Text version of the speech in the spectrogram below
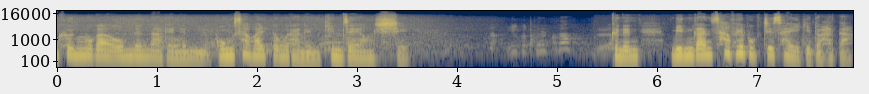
근무가 없는 날에는 봉사활동을 하는 김재영 씨. 그는 민간 사회복지사이기도 하다.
